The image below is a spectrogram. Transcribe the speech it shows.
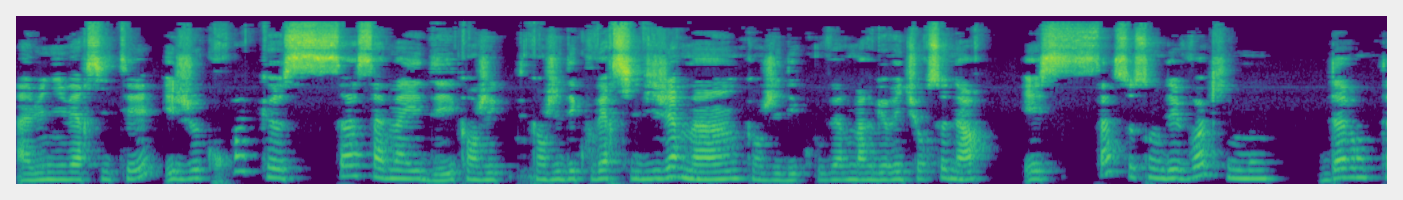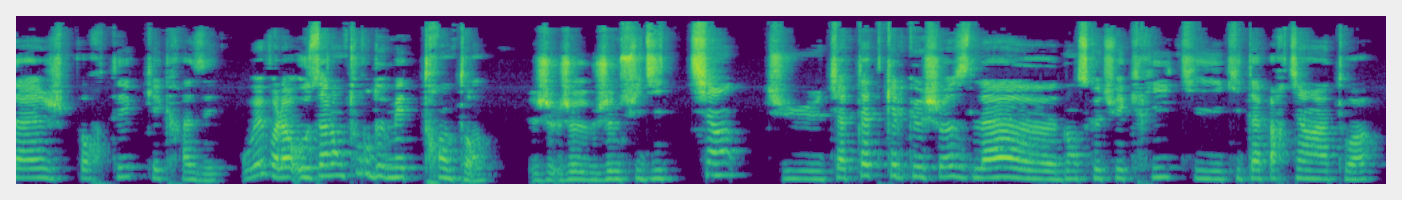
à l'université. Et je crois que ça, ça m'a aidé quand j'ai découvert Sylvie Germain, quand j'ai découvert Marguerite Yourcenar. Et ça, ce sont des voix qui m'ont davantage porté qu'écrasé. Oui, voilà, aux alentours de mes 30 ans, je me suis dit, tiens, tu, tu as peut-être quelque chose là euh, dans ce que tu écris qui, qui t'appartient à toi.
